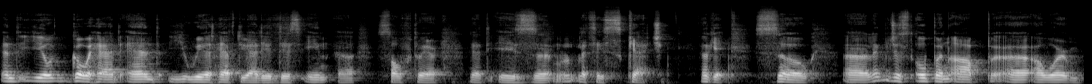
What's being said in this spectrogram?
and you'll go ahead and you will have to edit this in a software that is uh, let's say sketch okay so uh, let me just open up uh, our,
